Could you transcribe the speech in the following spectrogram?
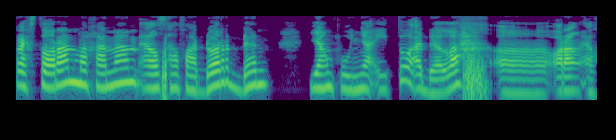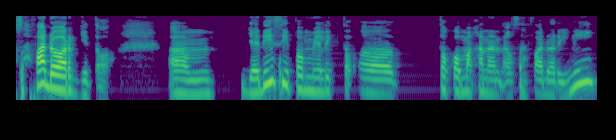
restoran makanan El Salvador dan yang punya itu adalah uh, orang El Salvador gitu. Um, jadi si pemilik to, uh, toko makanan El Salvador ini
